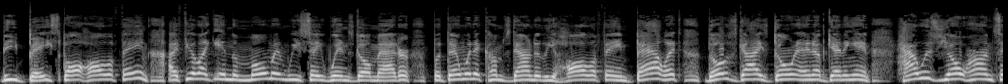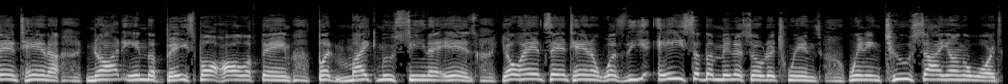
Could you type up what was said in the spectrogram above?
the baseball Hall of Fame? I feel like in the moment we say wins don't matter, but then when it comes down to the Hall of Fame ballot, those guys don't end up getting in. How is Johan Santana not in the baseball Hall of Fame, but Mike Mussina is? Johan Santana was the ace of the Minnesota Twins, winning two Cy Young Awards.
